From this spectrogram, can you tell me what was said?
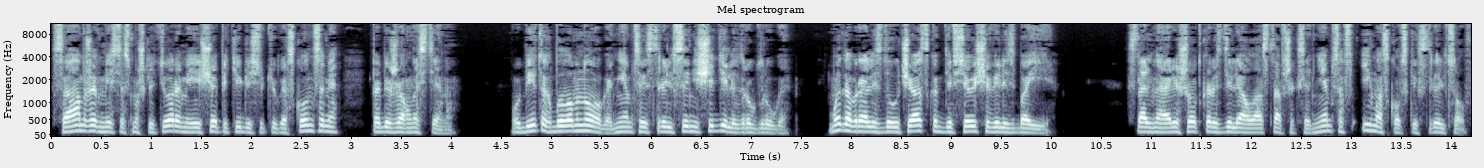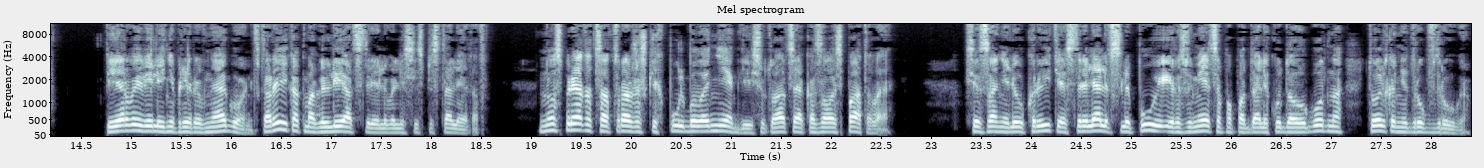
Сам же вместе с мушкетерами и еще пятьюдесятью гасконцами побежал на стену. Убитых было много, немцы и стрельцы не щадили друг друга. Мы добрались до участка, где все еще велись бои. Стальная решетка разделяла оставшихся немцев и московских стрельцов. Первые вели непрерывный огонь, вторые, как могли, отстреливались из пистолетов. Но спрятаться от вражеских пуль было негде, и ситуация оказалась патовая. Все заняли укрытие, стреляли вслепую и, разумеется, попадали куда угодно, только не друг в друга.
